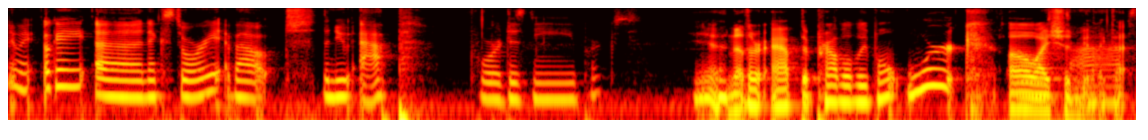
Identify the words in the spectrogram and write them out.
anyway, okay. Uh, next story about the new app for Disney parks. Yeah, another app that probably won't work. Oh, I should be like that.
